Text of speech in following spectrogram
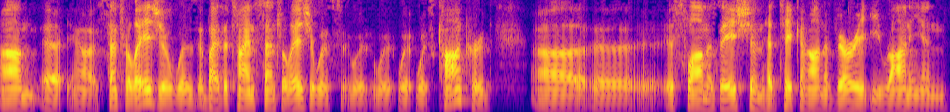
Um, uh, you know, Central Asia was, by the time Central Asia was, was, was conquered, uh, uh, Islamization had taken on a very Iranian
